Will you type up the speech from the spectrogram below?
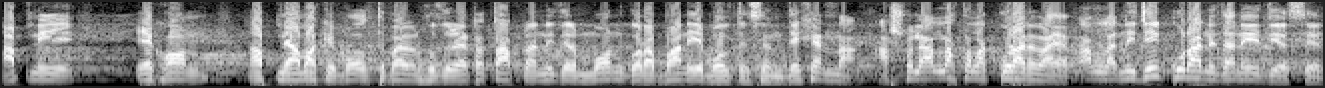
আপনি এখন আপনি আমাকে বলতে পারেন, হুজুর, এটা তো আপনার নিজের মন গড়া বানিয়ে বলতেছেন। দেখেন না, আসলে আল্লাহ তালা কোরআনের আয়াত, আল্লাহ নিজেই কোরআনে জানিয়ে দিয়েছেন।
